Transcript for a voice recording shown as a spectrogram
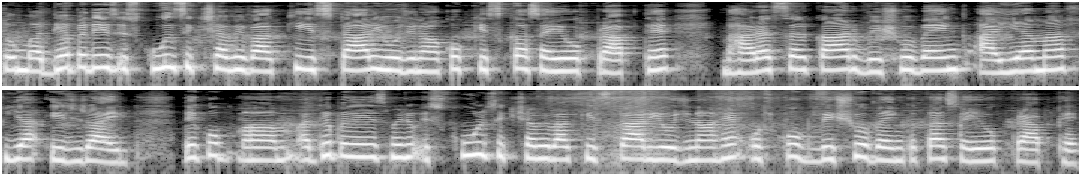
तो मध्य प्रदेश स्कूल शिक्षा विभाग की स्टार योजना को किसका सहयोग प्राप्त है? भारत सरकार, विश्व बैंक, आईएमएफ या इजराइल? देखो मध्य प्रदेश में जो स्कूल शिक्षा विभाग की स्टार योजना है, उसको विश्व बैंक का सहयोग प्राप्त है।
